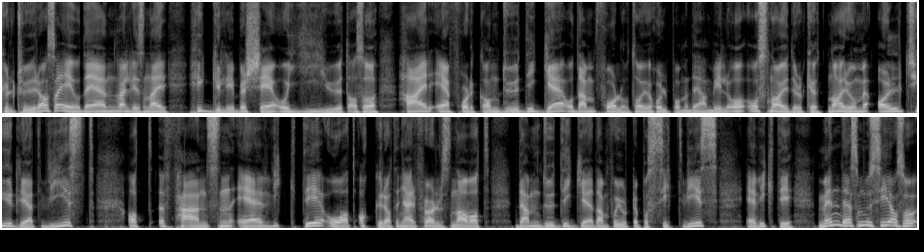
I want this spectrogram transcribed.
fankulturer så er jo det en veldig sånn der hyggelig beskjed å gi ut. Altså, her er folkene du digger, og de får lov til å holde på med det de vil. Og, og Snyder-cutten har jo med all tydelighet vist at fansen er viktig, og at akkurat denne følelsen av at dem du digger, de får gjort det på sitt vis, er viktig. Men det som du sier, altså,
